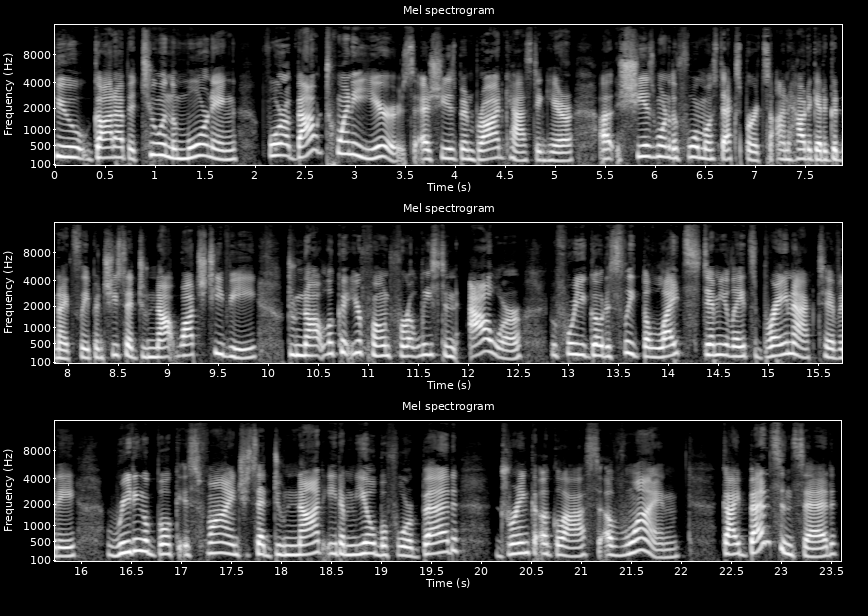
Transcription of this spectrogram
who got up at two in the morning for about 20 years as she has been broadcasting here. Uh, she is one of the foremost experts on how to get a good night's sleep. And she said, do not watch TV, do not look at your phone for at least an hour before you go to sleep. The light stimulates brain activity. Reading a book is fine. She said, do not eat a meal before bed, drink a glass of wine. Guy Benson said,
